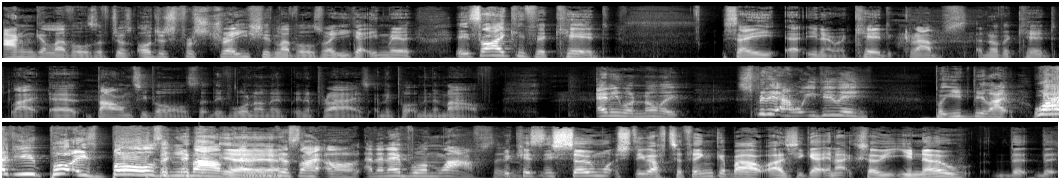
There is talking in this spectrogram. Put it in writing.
anger levels of just or just frustration levels where you're getting really. It's like if a kid, say uh, you know a kid grabs another kid like uh, bouncy balls that they've won on a, in a prize and they put them in the mouth. Anyone normally spit it out. What are you doing? But you'd be like, "Why have you put his balls in your mouth?" Yeah, and then yeah. you're just like, "Oh," and then everyone laughs. And, because there's so much you have to think about as you get in act. So you know that, that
